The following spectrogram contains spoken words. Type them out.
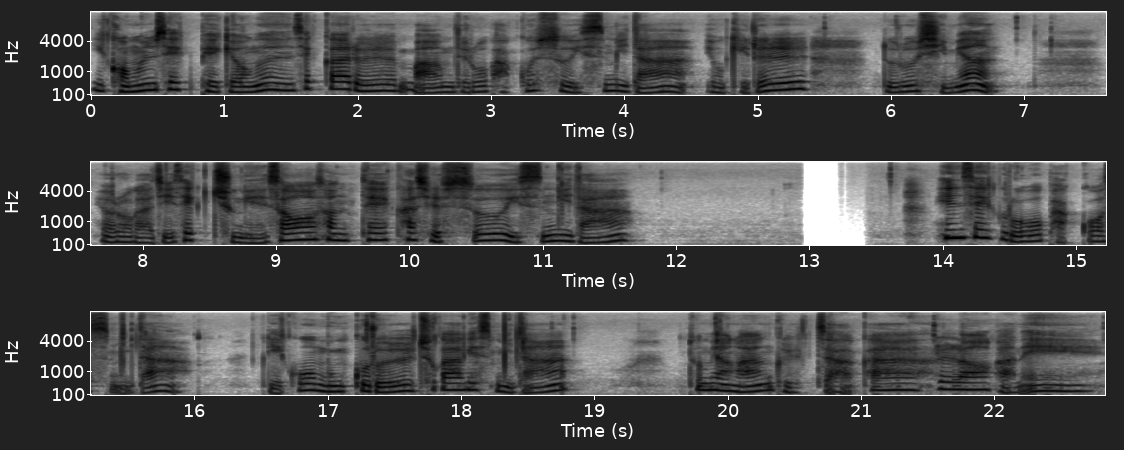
이 검은색 배경은 색깔을 마음대로 바꿀 수 있습니다. 여기를 누르시면 여러 가지 색 중에서 선택하실 수 있습니다. 흰색으로 바꾸었습니다. 그리고 문구를 추가하겠습니다. 투명한 글자가 흘러가네.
